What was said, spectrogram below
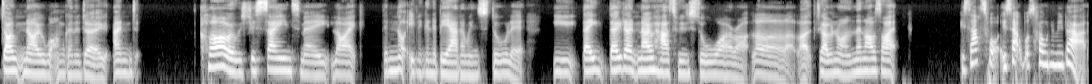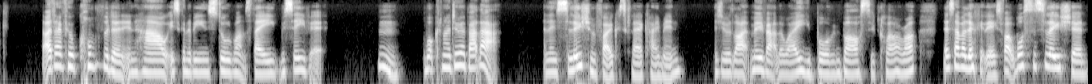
don't know what I'm going to do. And Clara was just saying to me, like, they're not even going to be able to install it. You, they, they don't know how to install wire up, la, la, la, like going on. And then I was like, is that what, is that what's holding me back? I don't feel confident in how it's going to be installed once they receive it. Hmm, what can I do about that? And then solution focus Claire came in and she was like, move out of the way, you boring bastard, Clara. Let's have a look at this. Right, what's the solution?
